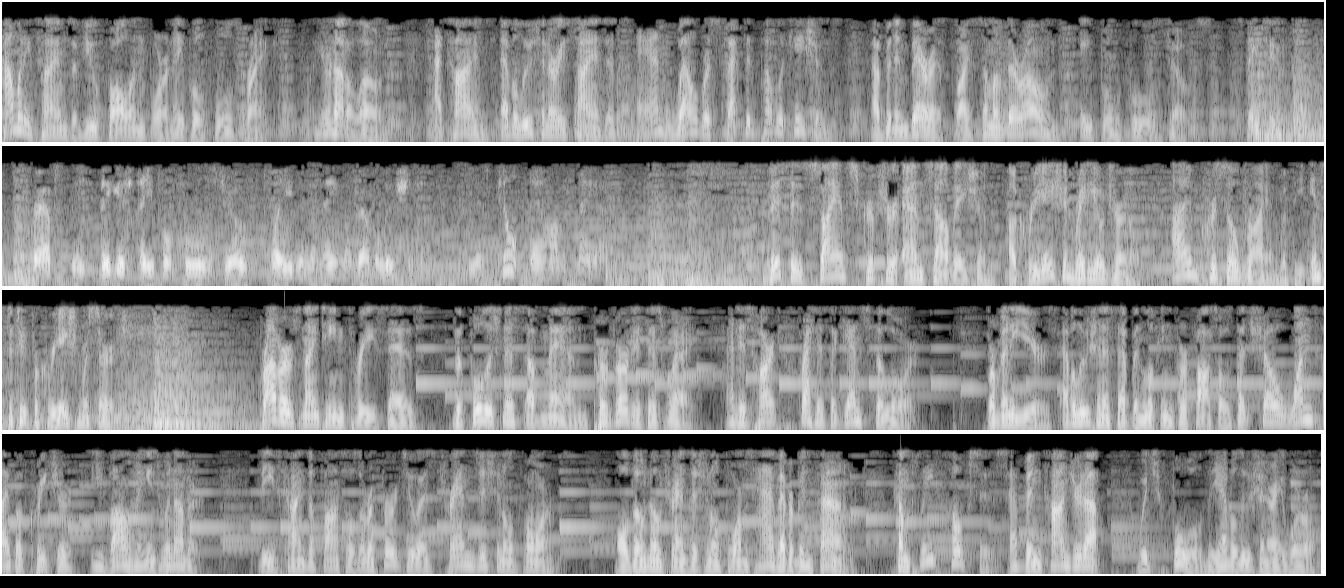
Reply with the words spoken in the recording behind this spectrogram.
How many times have you fallen for an April Fool's prank? Well, you're not alone. At times, evolutionary scientists and well respected publications have been embarrassed by some of their own April Fool's jokes. Stay tuned. Perhaps the biggest April Fool's joke played in the name of evolution is Piltdown Man. This is Science, Scripture, and Salvation, a creation radio journal. I'm Chris O'Brien with the Institute for Creation Research. Proverbs 19:3 says, "The foolishness of man perverteth his way, and his heart fretteth against the Lord." For many years, evolutionists have been looking for fossils that show one type of creature evolving into another. These kinds of fossils are referred to as transitional forms. Although no transitional forms have ever been found, complete hoaxes have been conjured up which fooled the evolutionary world.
